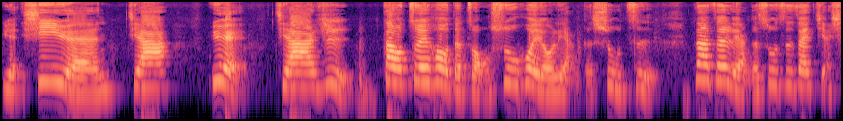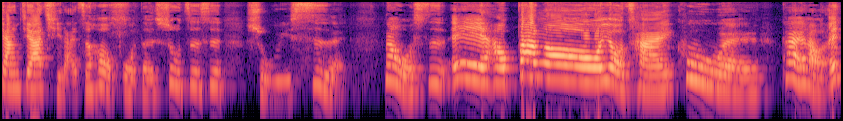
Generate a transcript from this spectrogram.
元西元加月加日，到最后的总数会有两个数字。那这两个数字再加相加起来之后，我的数字是属于四诶。那我是哎，好棒哦！我有财库哎，太好哎。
